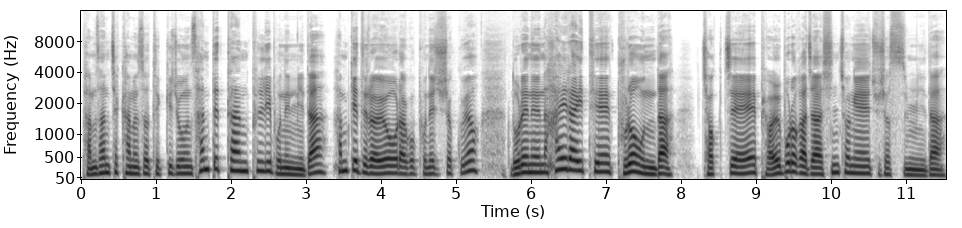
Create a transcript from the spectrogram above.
밤 산책하면서 듣기 좋은 산뜻한 플리 보냅니다. 함께 들어요. 라고 보내 주셨고요. 노래는 하이라이트에 불어온다. 적재의 별 보러 가자 신청해 주셨습니다.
